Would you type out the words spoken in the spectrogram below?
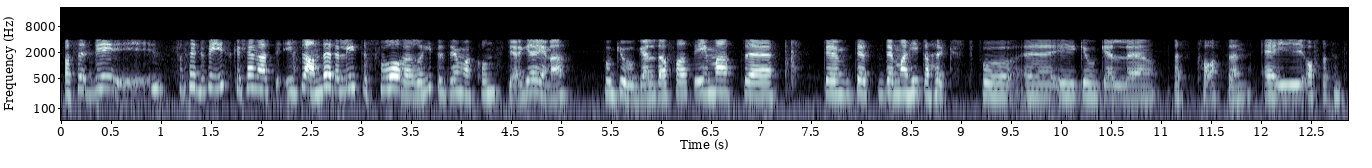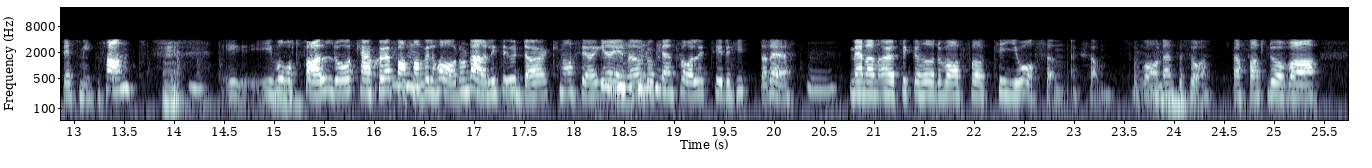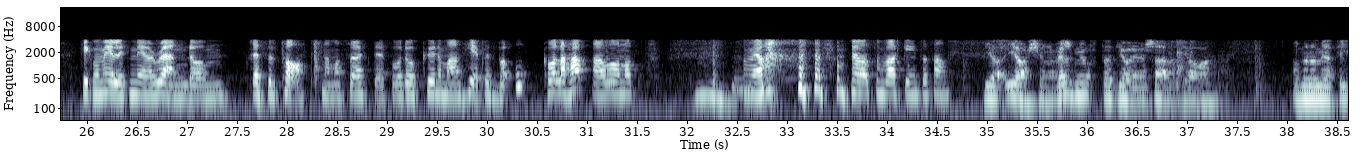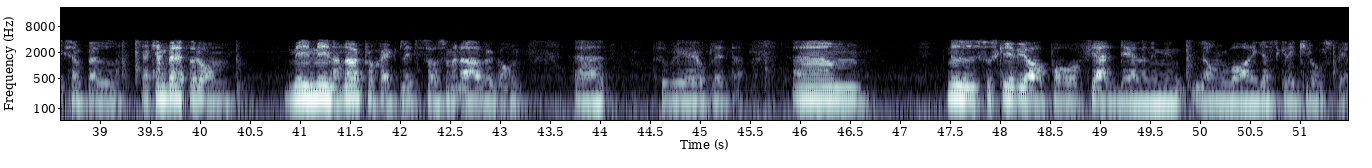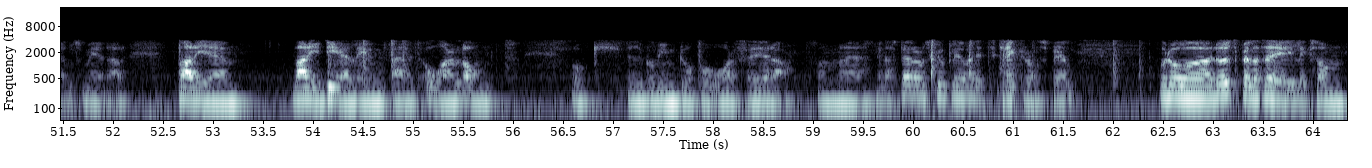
Fast det, på sätt och vis ska jag känna att ibland är det lite svårare att hitta de här konstiga grejerna på Google därför att i och med att eh, det, det, det man hittar högst på eh, i Google-resultaten är ju oftast inte det som är intressant. Mm. I, I vårt fall då kanske för att man vill ha de där lite udda knasiga grejerna och då kan det ta lite tid att hitta det. Mm. Medan jag tyckte hur det var för tio år sedan liksom, så var det inte så. Därför att då var, fick man med lite mer random resultat när man sökte och då kunde man helt plötsligt bara oh, kolla här, här var något Mm. som jag, som jag, som verkar intressant. Jag, jag känner väldigt ofta att jag gör så här att jag, ja men om jag till exempel, jag kan berätta då om mina nördprojekt lite så som en övergång. Uh, så blir jag ihop lite. Um, nu så skriver jag på fjärdedelen i min långvariga skräckrollspel som är där. Varje, varje del är ungefär ett år långt. Och nu går vi in då på år fyra. Som eh, mina spelare ska uppleva, det är ett skräckrollspel. Och då, då utspelar sig liksom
